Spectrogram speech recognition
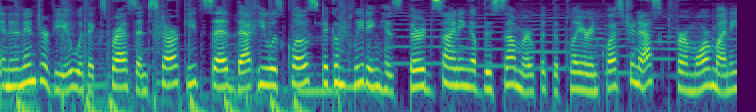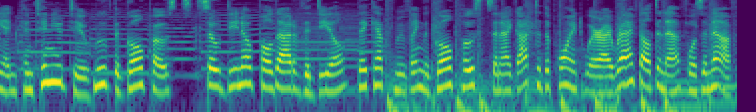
In an interview with Express and Star Keates said that he was close to completing his third signing of the summer but the player in question asked for more money and continued to move the goalposts, so Deano pulled out of the deal, they kept moving the goalposts and I got to the point where I felt enough was enough.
